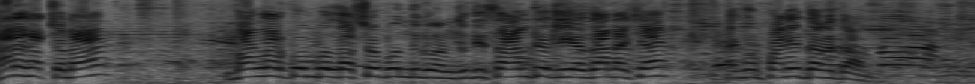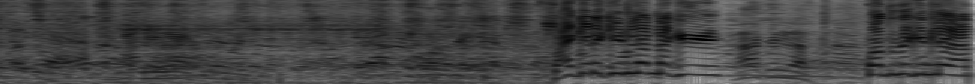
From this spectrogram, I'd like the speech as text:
সাড়ে সাতশো না? বাংলার কম্বল দর্শক বন্ধুগণ যদি চানতে নিয়ে যান আসে একদম পানির দামে দাম। ভাই কিনলেন নাকি? কত দিয়ে কিনলেন।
